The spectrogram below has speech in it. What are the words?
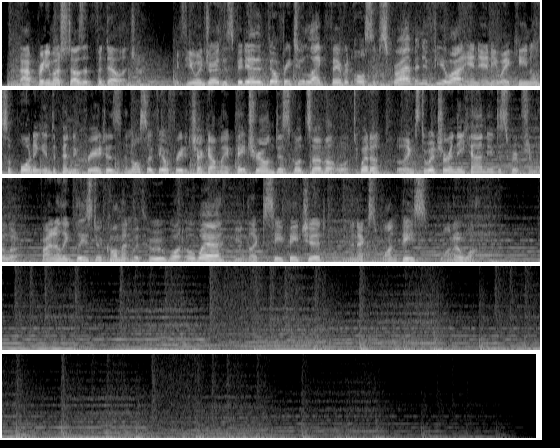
And that pretty much does it for Dellinger. If you enjoyed this video then feel free to like, favorite or subscribe and if you are in any way keen on supporting independent creators then also feel free to check out my Patreon, Discord server or Twitter, the links to which are in the handy description below. Finally, please do comment with who, what or where you'd like to see featured in the next One Piece 101.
